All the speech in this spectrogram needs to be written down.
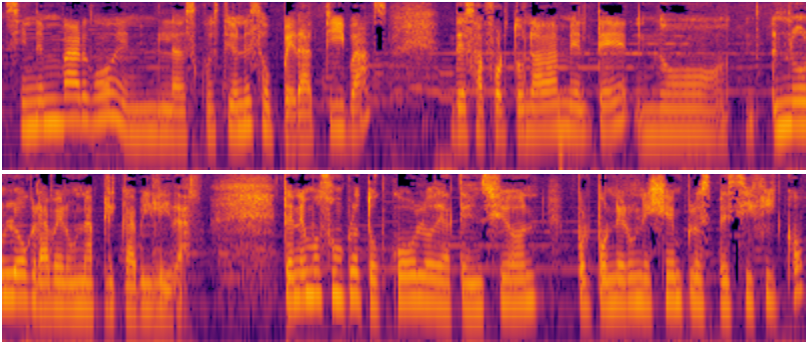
Sin embargo, en las cuestiones operativas, desafortunadamente no, no logra haber una aplicabilidad. Tenemos un protocolo de atención, por poner un ejemplo específico,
